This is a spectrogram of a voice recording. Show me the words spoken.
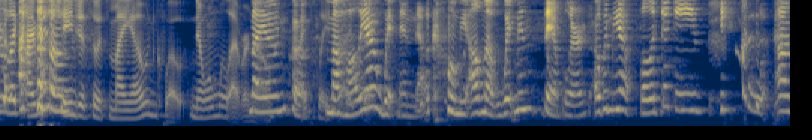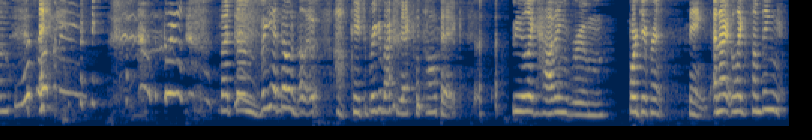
You're like, I'm gonna Um, change it so it's my own quote. No one will ever It's my know. own quote. Mahalia it. Whitman. Now call me. I'm a Whitman sampler. Open me up full of cookies. um, What's happening? what's going on? But um, but yeah, no, no. Okay, to bring it back to the actual topic, be like having room for different things, and I like something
